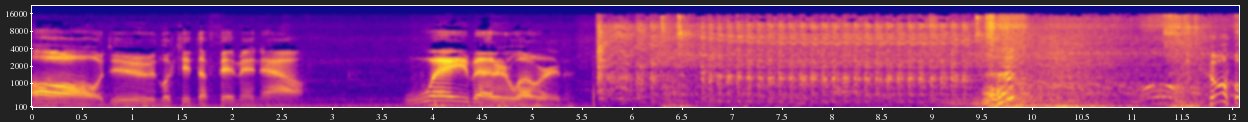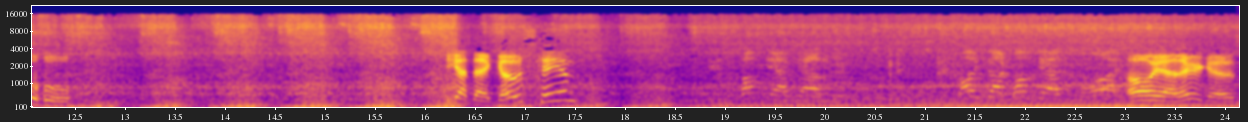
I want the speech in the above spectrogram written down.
Oh, dude, look at the fitment now. Way better lowered. Ooh. You got that ghost cam? Oh yeah, there it goes.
